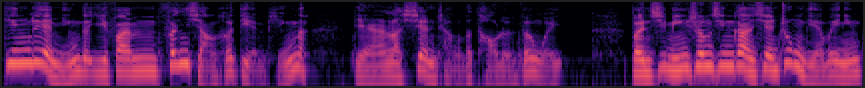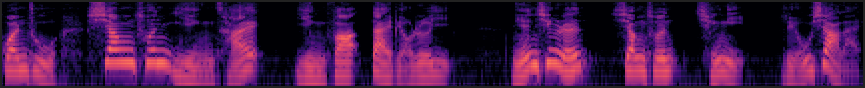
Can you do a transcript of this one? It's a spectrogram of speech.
丁烈明的一番分享和点评呢，点燃了现场的讨论氛围。本期民生新干线重点为您关注乡村引才引发代表热议，年轻人乡村，请你留下来。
